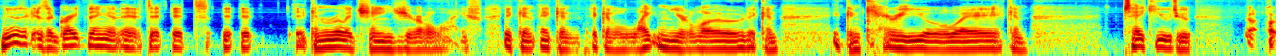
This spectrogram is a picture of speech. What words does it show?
music is a great thing, and it it it it, it it can really change your life. It can it can it can lighten your load. It can it can carry you away. It can take you to uh, uh,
